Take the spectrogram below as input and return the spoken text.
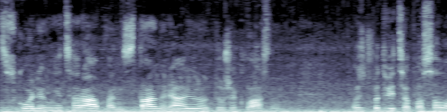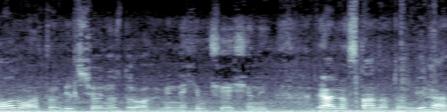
сколів, ні царапин, стан реально дуже класний. Ось подивіться по салону, автомобіль щойно з дороги, він не хімчищений. Реально стан автомобіля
